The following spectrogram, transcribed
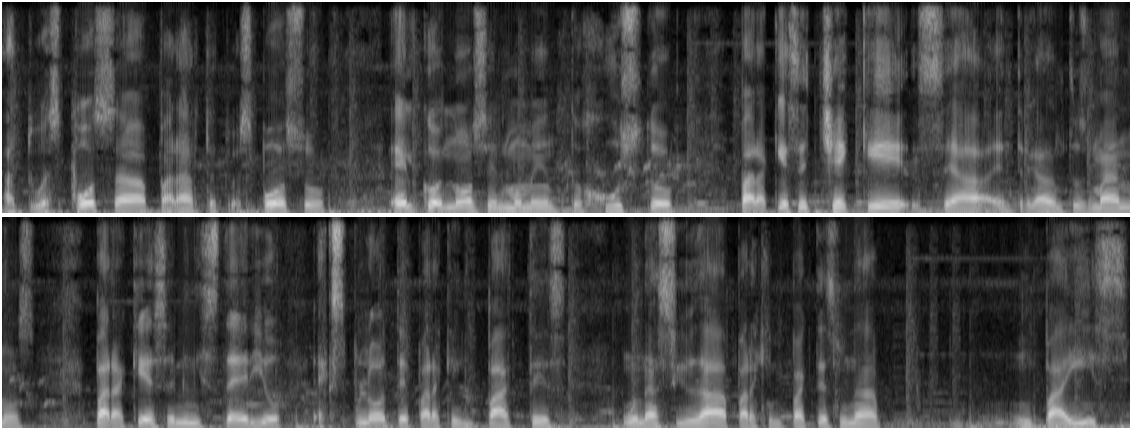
a tu esposa, para darte a tu esposo. Él conoce el momento justo para que ese cheque sea entregado en tus manos, para que ese ministerio explote, para que impactes una ciudad, para que impactes un país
